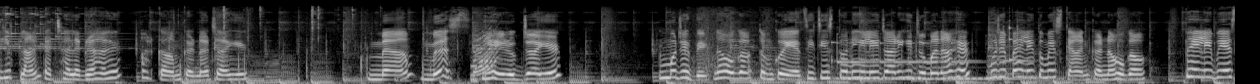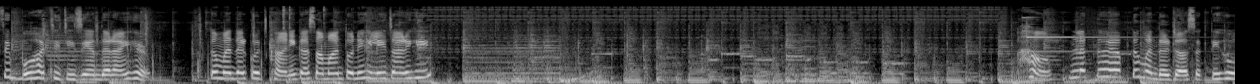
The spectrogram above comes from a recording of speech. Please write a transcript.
ये प्लांट अच्छा लग रहा है और काम करना चाहिए। मैम मिस यही रुक जाइए। मुझे देखना होगा। तुम कोई ऐसी चीज़ तो नहीं ले जा रही जो मना है? मुझे पहले तुम्हें स्कैन करना होगा। पहले भी ऐसी बहुत सी चीज़ें अंदर आई हैं। तुम अंदर कुछ खाने का सामान तो नहीं ले जा रही? हाँ लगता है अब तुम अंदर जा सकती हो।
